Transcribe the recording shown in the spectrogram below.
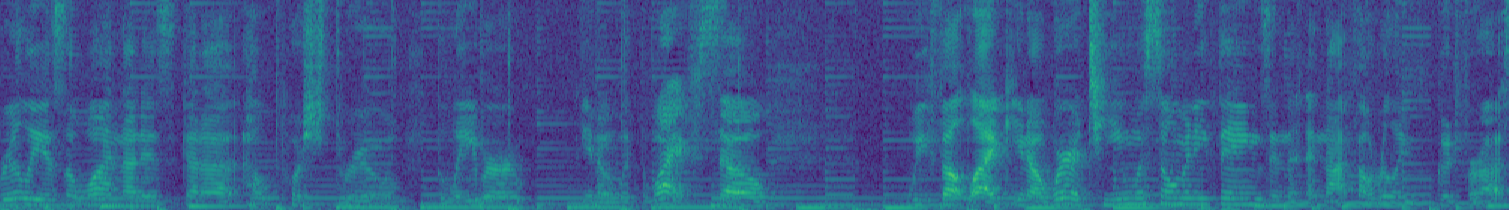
really is the one that is gonna help push through the labor, you know, with the wife. So we felt like, you know, we're a team with so many things and, and that felt really good for us.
